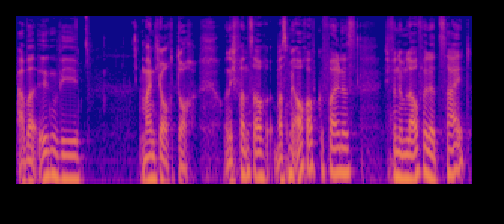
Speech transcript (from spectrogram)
Aber irgendwie manche auch doch. Und ich fand es auch, was mir auch aufgefallen ist, ich finde im Laufe der Zeit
